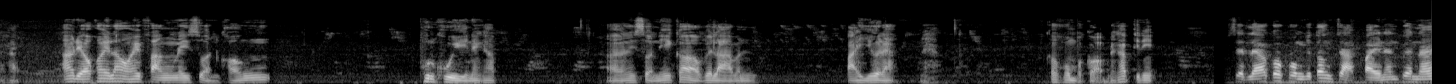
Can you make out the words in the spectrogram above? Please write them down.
นะครับเอาเดี๋ยวค่อยเล่าให้ฟังในส่วนของพูดคุยนะครับในส่วนนี้ก็เวลามัน เยอะแล้วนะครับก็คงประกอบนะครับทีนี้ เสร็จแล้วก็คงจะต้องจากไปนั่นเพื่อนนะ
